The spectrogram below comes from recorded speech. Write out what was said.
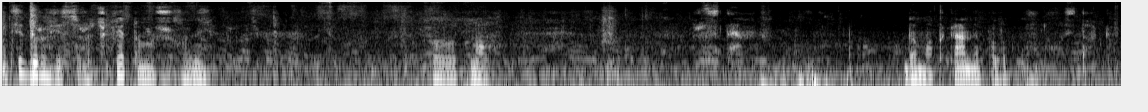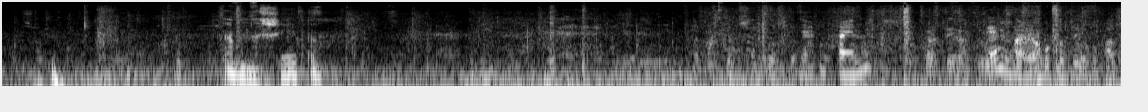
А ці дорогі сорочки, тому що вони полотно росте. Домоткане полотно. Там нашито. Файно? Я не знаю, або квартиру, або хату.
